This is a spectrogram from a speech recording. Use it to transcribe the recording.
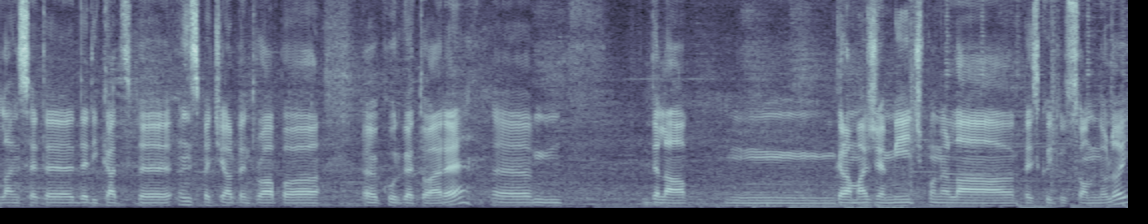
lansete dedicați pe, în special pentru apă uh, curgătoare, uh, de la mm, gramaje mici până la pescuitul somnului.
